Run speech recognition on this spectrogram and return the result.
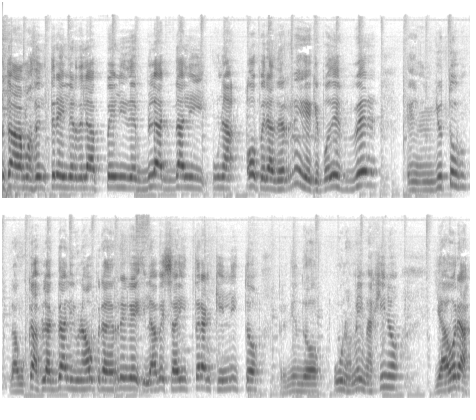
Disfrutábamos del tráiler de la peli de Black Dahlia, una ópera de reggae que podés ver en YouTube. La buscás Black Dahlia, una ópera de reggae y la ves ahí tranquilito, prendiendo uno, me imagino. Y ahora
